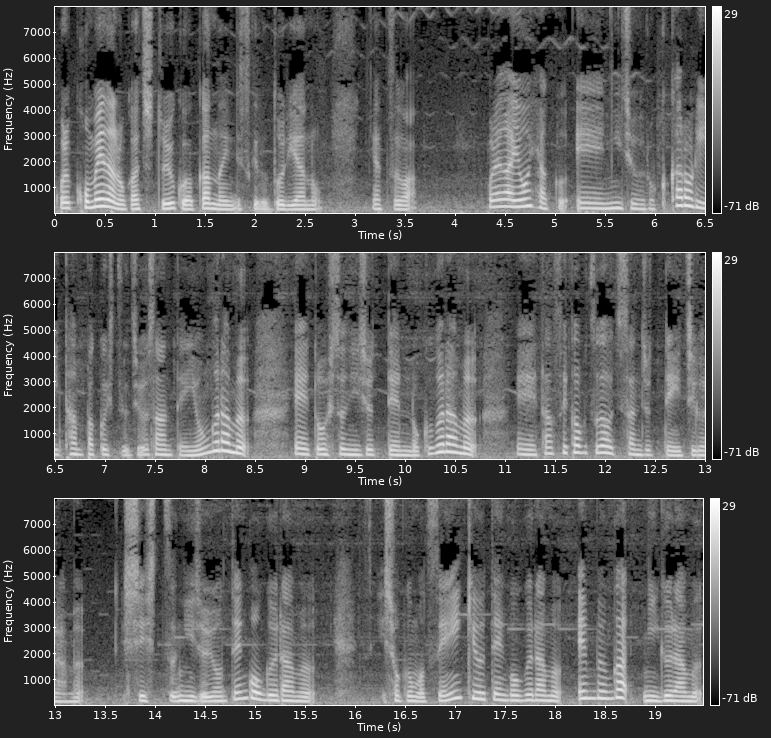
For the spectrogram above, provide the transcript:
これ米なのかちょっとよくわかんないんですけど、ドリアのやつは。これが426カロリー、タンパク質 13.4g、えー、糖質 20.6g、えー、炭水化物がうち 30.1g、脂質 24.5g、食物繊維 9.5g、塩分が 2g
